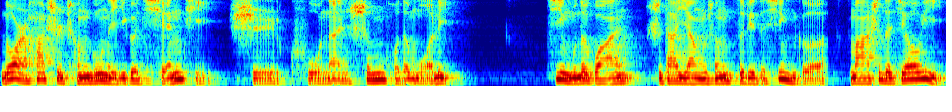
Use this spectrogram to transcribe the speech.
努尔哈赤成功的一个前提是苦难生活的磨砺。继母的寡恩是他养成自立的性格，马氏的交易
